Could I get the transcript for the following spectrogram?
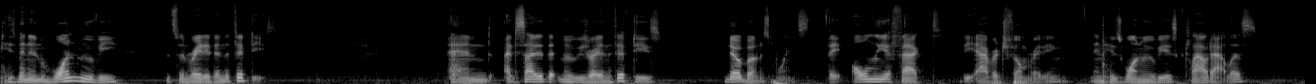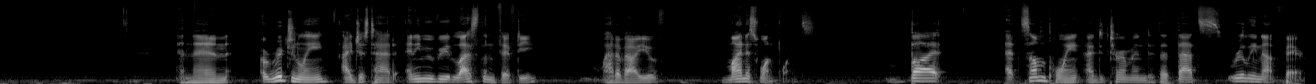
He's been in one movie that's been rated in the 50s. And I decided that movies rated in the 50s, no bonus points. They only affect the average film rating. And his one movie is Cloud Atlas. And then originally, I just had any movie less than 50 had a value of minus one points. But at some point, I determined that that's really not fair.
